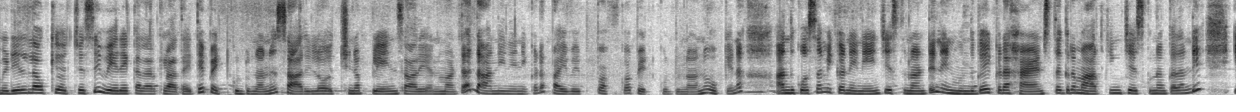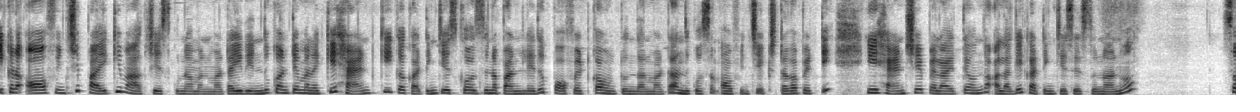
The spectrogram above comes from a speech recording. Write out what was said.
మిడిల్లోకి వచ్చేసి వేరే కలర్ క్లాత్ అయితే పెట్టుకుంటున్నాను. సారీలో వచ్చిన ప్లెయిన్ సారీ అనమాట దాన్ని నేను ఇక్కడ పైవైపు పఫ్గా పెట్టుకుంటున్నాను. ఓకేనా అందుకోసం ఇక్కడ నేను ఏం చేస్తున్నా అంటే నేను ముందుగా ఇక్కడ హ్యాండ్స్ దగ్గర మార్కింగ్ చేసుకున్నాం కదండి. ఇక్కడ హాఫ్ ఇంచ్ పైకి మార్క్ చేసుకున్నాం అనమాట ఇది ఎందుకంటే మనకి హ్యాండ్కి ఇక కటింగ్ చేసుకోవాల్సిన పని లేదు. పర్ఫెక్ట్గా ఉంటుందన్నమాట. అందుకోసం హాఫ్ ఇంచ్ ఎక్స్ట్రాగా పెట్టి ఈ హ్యాండ్ షేప్ ఎలా అయితే ఉందో అలాగే కటింగ్ చేసేస్తున్నాను. సో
